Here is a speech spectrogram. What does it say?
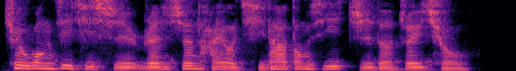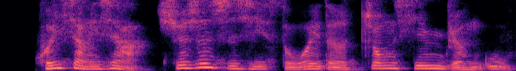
却忘记其实人生还有其他东西值得追求。回想一下，学生时期所谓的中心人物，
